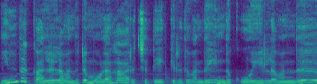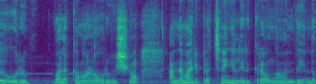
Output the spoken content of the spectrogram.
இந்த கல்லில் வந்துட்டு மிளகா அரைச்சி தேய்க்கிறது வந்து இந்த கோயிலில் வந்து ஒரு வழக்கமான ஒரு விஷயம். அந்த மாதிரி பிரச்சனைகள் இருக்கிறவங்க வந்து இந்த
